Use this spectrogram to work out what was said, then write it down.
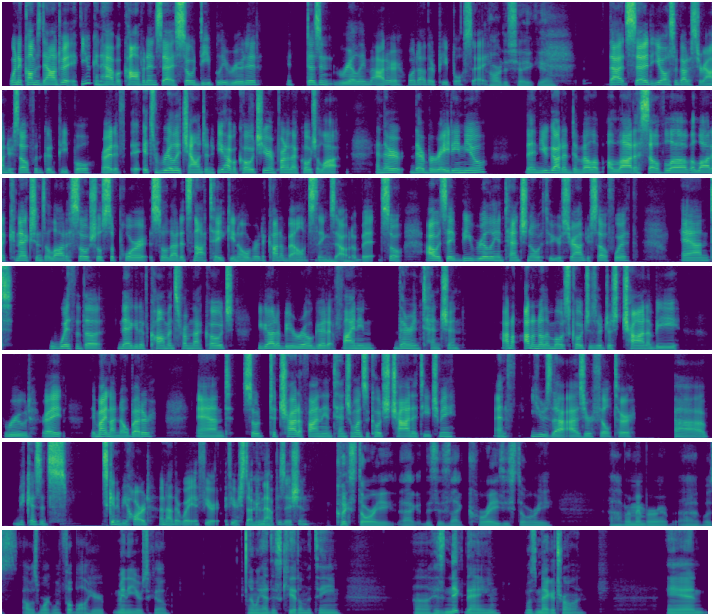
When it comes down to it, if you can have a confidence that is so deeply rooted, it doesn't really matter what other people say. Hard to shake, yeah. That said, you also got to surround yourself with good people, right? If it's really challenging. If you have a coach, you're in front of that coach a lot and they're they're berating you, then you got to develop a lot of self love, a lot of connections, a lot of social support so that it's not taking over to kind of balance things mm-hmm. out a bit. So I would say be really intentional with who you surround yourself with. And with the negative comments from that coach, you got to be real good at finding their intention. I don't I don't know that most coaches are just trying to be rude, right? They might not know better. And so to try to find the intention, what's the coach trying to teach me? And use that as your filter uh, because it's it's going to be hard another way if you're if you're stuck yeah. in that position. Quick story. Uh, this is like crazy story. I remember uh, was I was working with football here many years ago, and we had this kid on the team. Uh, his nickname was Megatron, and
